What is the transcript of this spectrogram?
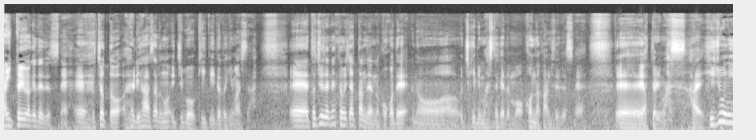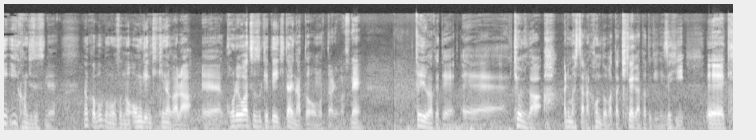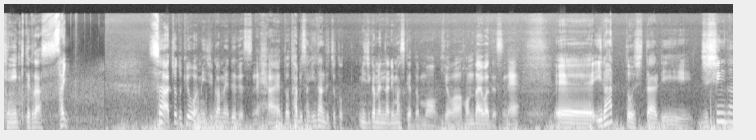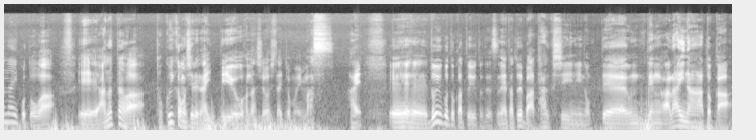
はいというわけでですね、えー、ちょっと リハーサルの一部を聞いていただきました、えー、途中でね止めちゃったんであのここで、あのー、打ち切りましたけどもこんな感じでですね、えやっております。はい非常にいい感じですね。なんか僕もその音源聞きながら、えこれは続けていきたいなと思っておりますね。というわけで、え興味がありましたら今度また機会があった時に是非、え聞きに来てください。さあちょっと今日は短めでですね、えーと、旅先なんでちょっと短めになりますけども今日は本題はですね、えー、イラッとしたり自信がないことは、えー、あなたは得意かもしれないっていうお話をしたいと思います。はい、えー、どういうことかというとですね例えばタクシーに乗って運転荒いなとか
